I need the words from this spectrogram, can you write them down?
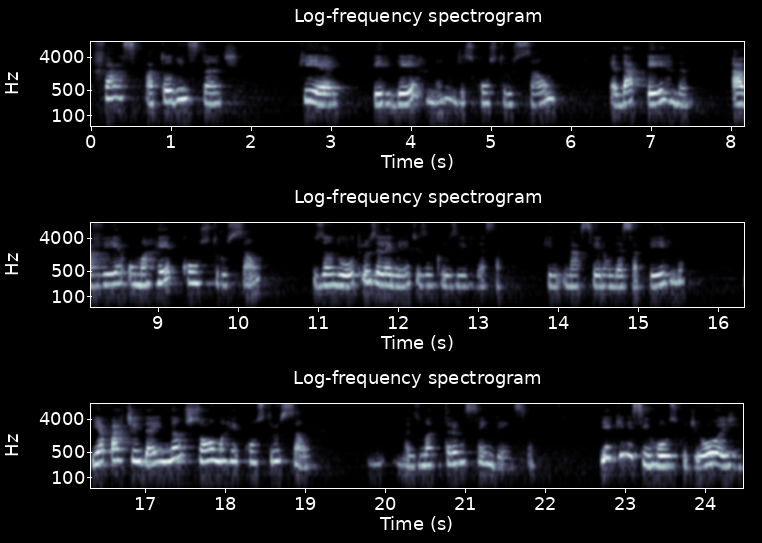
faz a todo instante, que é perder, né, desconstrução, é da perda haver uma reconstrução, usando outros elementos, inclusive dessa que nasceram dessa perda. E a partir daí, não só uma reconstrução, mas uma transcendência. E aqui nesse enrosco de hoje,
